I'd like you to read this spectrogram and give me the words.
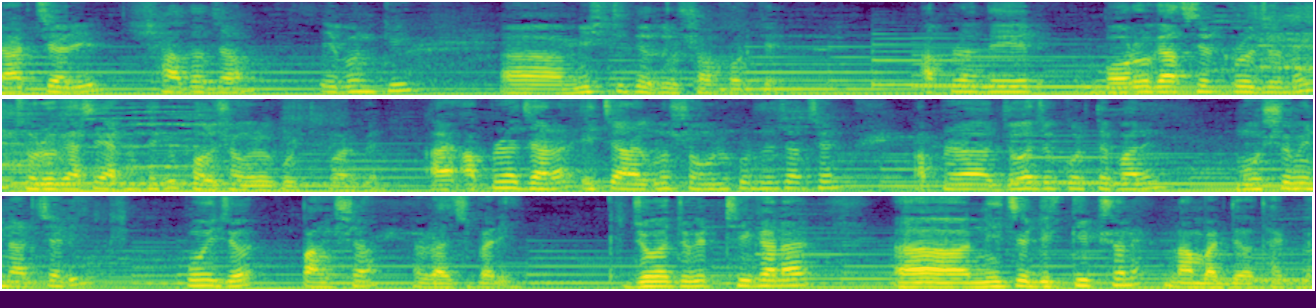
নার্সারির সাদা জাম এবং কি মিষ্টি তেঁতুল সম্পর্কে। আপনাদের বড় গাছের প্রয়োজন নেই, ছোট গাছে এখন থেকে ফল সংগ্রহ করতে পারবেন আর আপনারা যারা এই চারাগুলো সংগ্রহ করতে চাচ্ছেন, আপনারা যোগাযোগ করতে পারেন মৌসুমী নার্সারি কৈজর পাংশা, রাজবাড়ি। যোগাযোগের ঠিকানার নিচে ডিসক্রিপশনে নাম্বার দেওয়া থাকবে।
